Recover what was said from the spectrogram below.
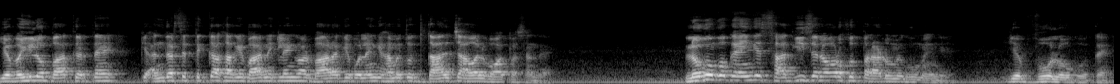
ये वही लोग बात करते हैं कि अंदर से तिक्का खा के बाहर निकलेंगे और बाहर आके बोलेंगे, हमें तो दाल चावल बहुत पसंद है। लोगों को कहेंगे, सादगी से रहो और खुद पराडों में घूमेंगे। ये वो लोग होते हैं।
